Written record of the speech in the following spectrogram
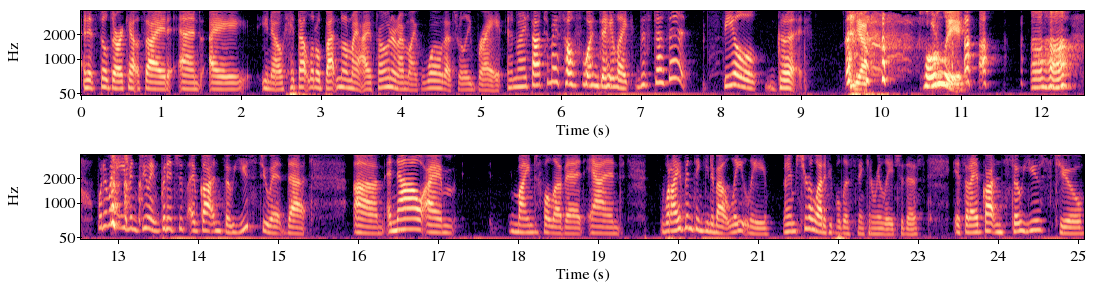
and it's still dark outside and I, you know, hit that little button on my iPhone and I'm like, "Whoa, that's really bright." And I thought to myself one day like this doesn't feel good. Yeah, totally. Uh huh. what am I even doing? But it's just I've gotten so used to it that um and now I'm mindful of it and what I've been thinking about lately, and I'm sure a lot of people listening can relate to this, is that I've gotten so used to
